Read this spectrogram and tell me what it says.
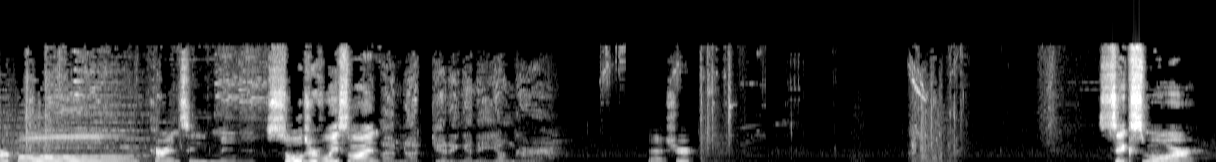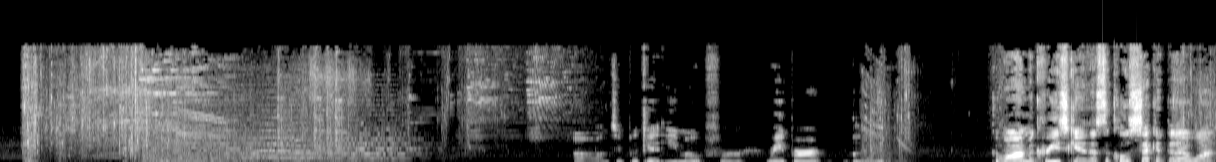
Purple currency, man. Soldier voice line. I'm not getting any younger. Yeah, sure. Six more. Uh, duplicate emote for Reaper. Blue. Come on, McCree skin. That's the close second that I want.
